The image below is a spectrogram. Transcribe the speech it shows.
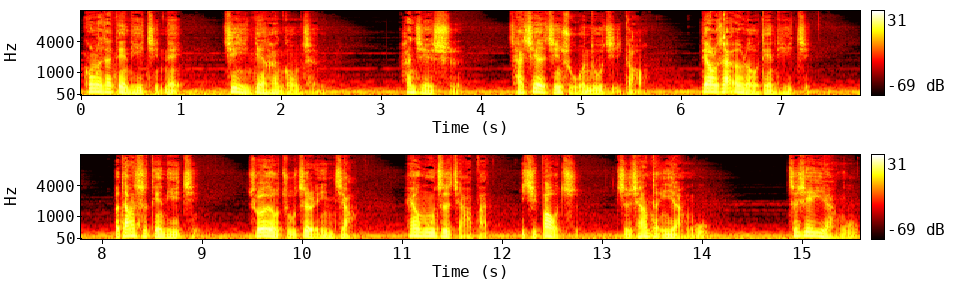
工人在电梯井内进行电焊工程，焊接时。裁切的金属温度极高，掉落在二楼电梯井。而当时电梯井除了有竹制的鹰架，还有木质甲板以及报纸、纸箱等易燃物。这些易燃物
